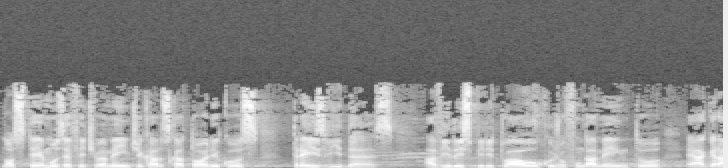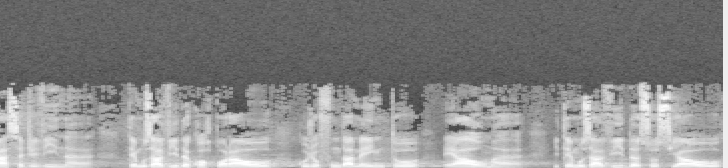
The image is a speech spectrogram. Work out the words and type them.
Nós temos, efetivamente, caros católicos, três vidas. A vida espiritual, cujo fundamento é a graça divina. Temos a vida corporal, cujo fundamento é a alma. E temos a vida social,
